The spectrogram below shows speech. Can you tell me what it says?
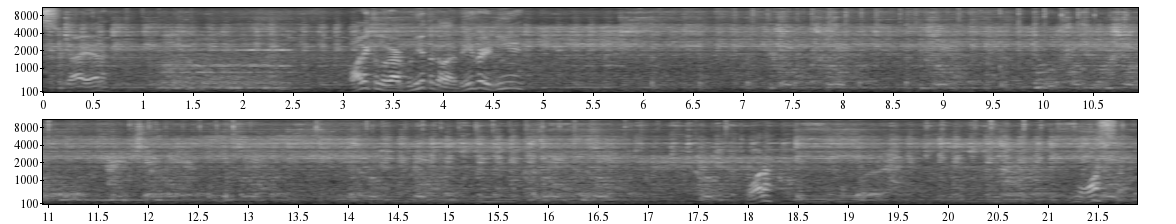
Nossa, já era. Olha que lugar bonito, galera. Bem verdinho, hein? Bora. Nossa.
